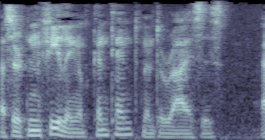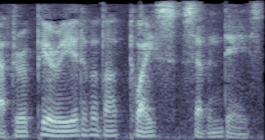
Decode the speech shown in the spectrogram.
A certain feeling of contentment arises after a period of about twice seven days.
